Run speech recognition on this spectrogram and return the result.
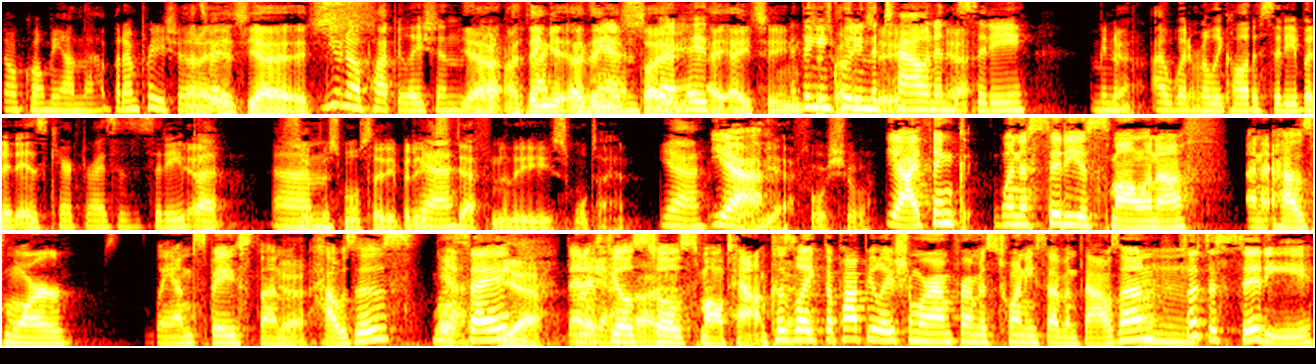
don't quote me on that, but I'm pretty sure that's no, right. it's yeah, it's you know populations. Yeah, like, I think it, I think hand, it's like but I- eight- eighteen. I think to including the town and Yeah. the city. I mean, Yeah. I wouldn't really call it a city, but it is characterized as a city. Yeah. But um, Super small city, but yeah. it's definitely small town. yeah, yeah. Yeah, for sure. Yeah, I think when a city is small enough and it has more land space than Yeah. houses, let's Yeah. say, Yeah. then Oh, it yeah. feels Oh, still yeah. a small town. Because like the population where I'm from is twenty seven thousand, so that's a city,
